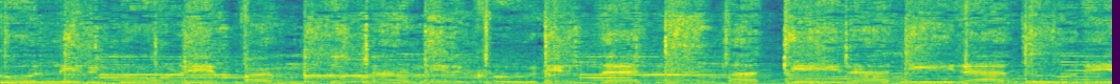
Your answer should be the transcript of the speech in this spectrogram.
গলির মোড়ে পান দোকানের খরিদ্দার বাকের আলীরা দূরে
